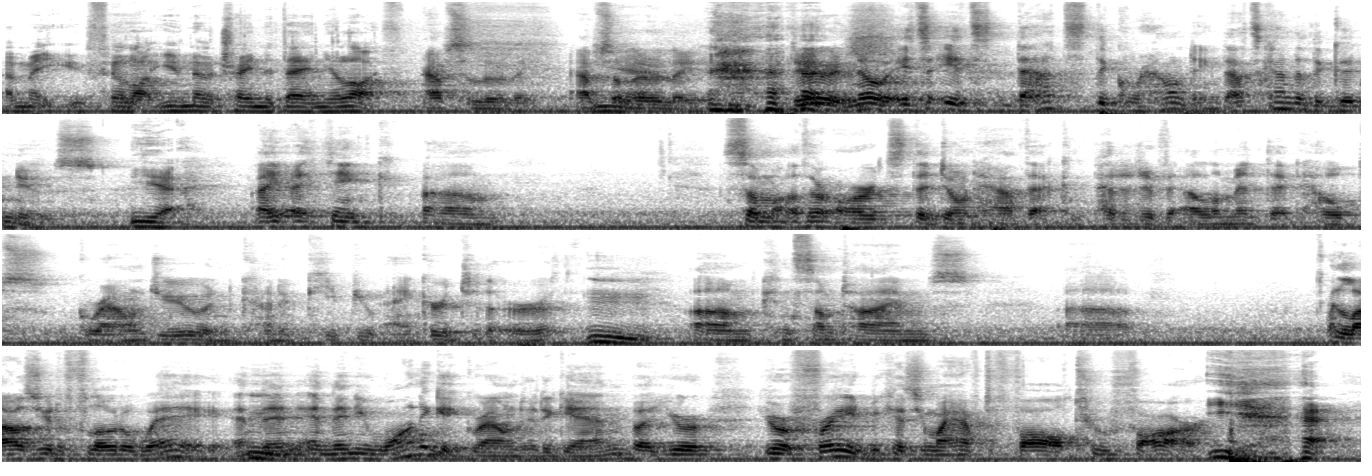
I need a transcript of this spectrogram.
and make you feel like you've never trained a day in your life. Absolutely, absolutely, dude. No, it's it's that's the grounding. That's kind of the good news. Yeah, I, I think um, some other arts that don't have that competitive element that helps ground you and kind of keep you anchored to the earth Mm. um, can sometimes um, allows you to float away, and then and then you want to get grounded again, but you're you're afraid because you might have to fall too far, yeah,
